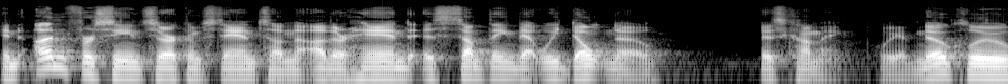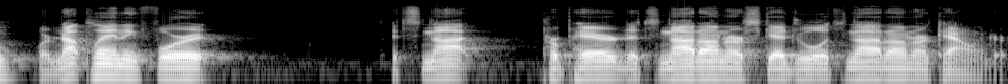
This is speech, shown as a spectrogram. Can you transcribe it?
An unforeseen circumstance, on the other hand, is something that we don't know is coming. We have no clue. We're not planning for it. It's not prepared. It's not on our schedule. It's not on our calendar.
